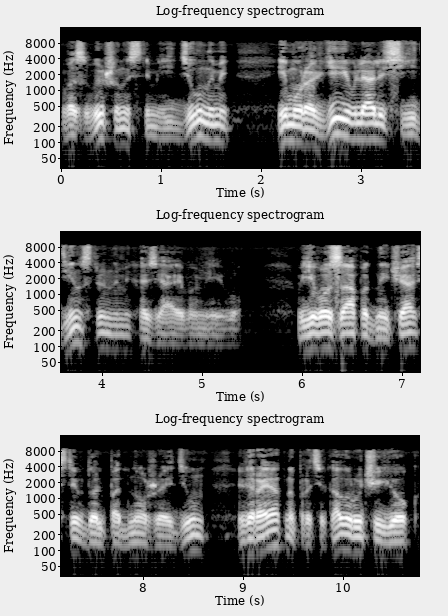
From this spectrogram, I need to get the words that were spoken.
возвышенностями и дюнами, и муравьи являлись единственными хозяевами его. В его западной части, вдоль подножия дюн, вероятно, протекал ручеек,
